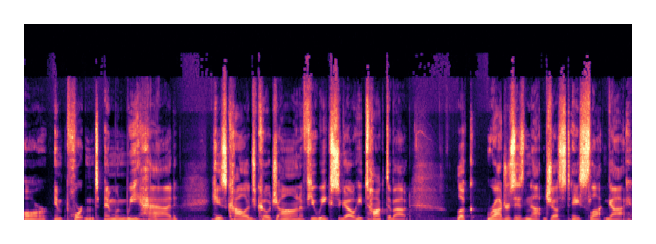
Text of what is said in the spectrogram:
are important. And when we had his college coach on a few weeks ago, he talked about look, Rodgers is not just a slot guy,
